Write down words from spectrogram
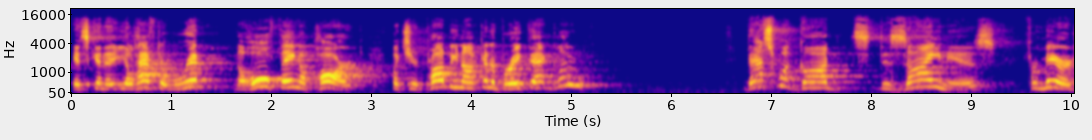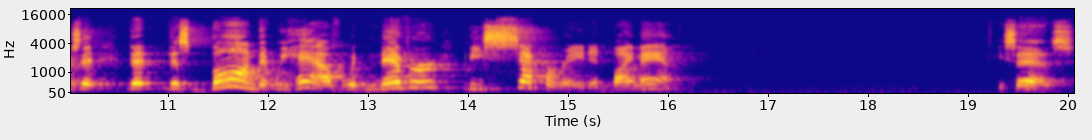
it's going to you'll have to rip the whole thing apart, but you're probably not going to break that glue. That's what God's design is for marriage that, that this bond that we have would never be separated by man. He says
